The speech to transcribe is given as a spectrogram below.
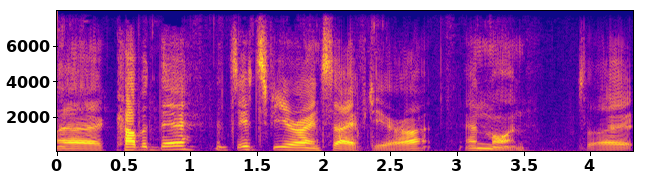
uh, cupboard there, it's it's for your own safety, alright? And mine. So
